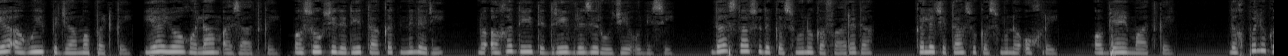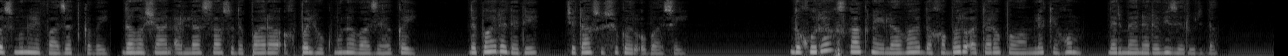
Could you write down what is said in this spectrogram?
یا هغوی په جامه پټ کړئ یا یو غلام آزاد کړئ او څوک چې د دې طاقت نه لري نو هغه دې د درې ورځې روژې ونیسي دا ستاسو د قسمونو کفاره ده کله چې تاسو قسمونه وخورئ او بیا یې مات کړئ د خپلو قسمونو حفاظت کوئ دغه شان الله ستاسو دپاره خپل حکمونه واضح کوي د پاره د دې چې تاسو شکر وباسئ. د خوراک څښاک نه علاوه د خبرو اترو په معامله کې هم درمیانه روي ضروري ده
